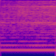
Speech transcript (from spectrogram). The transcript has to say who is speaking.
Speaker 1: Mm-hmm.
